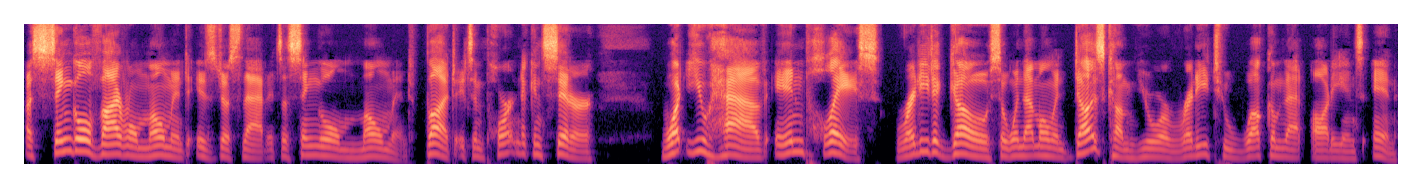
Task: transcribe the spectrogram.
A single viral moment is just that. It's a single moment but it's important to consider what you have in place ready to go. So when that moment does come you are ready to welcome that audience in.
